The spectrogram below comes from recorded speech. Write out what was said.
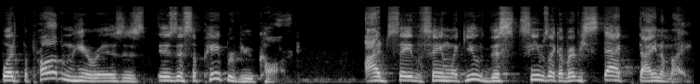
But the problem here is, is is this a pay per view card? I'd say the same like you. This seems like a very stacked dynamite,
